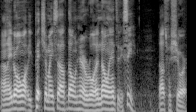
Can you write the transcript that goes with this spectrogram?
And I don't want to be pitching myself down here, rolling down into the sea. That's for sure.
